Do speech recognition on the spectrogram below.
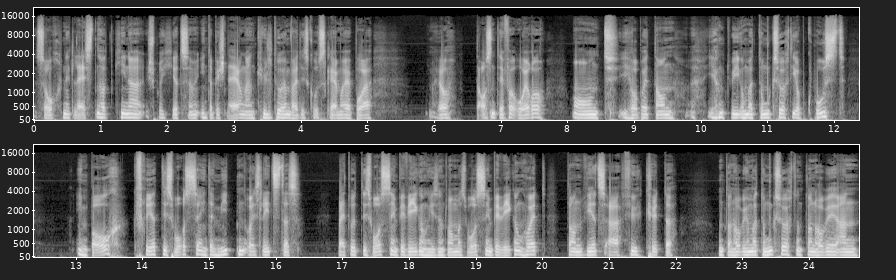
Sachen nicht leisten hat können, sprich jetzt in der Beschneiung an Kühlturm, weil das kostet gleich mal ein paar ja, Tausende von Euro. Und ich habe halt dann irgendwie um ein Dumm gesucht, ich habe gewusst, im Bauch gefriert das Wasser in der Mitte als letztes, weil dort das Wasser in Bewegung ist. Und wenn man das Wasser in Bewegung hält, dann wird es auch viel kälter. Und dann habe ich um ein Dumm gesucht und dann habe ich einen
